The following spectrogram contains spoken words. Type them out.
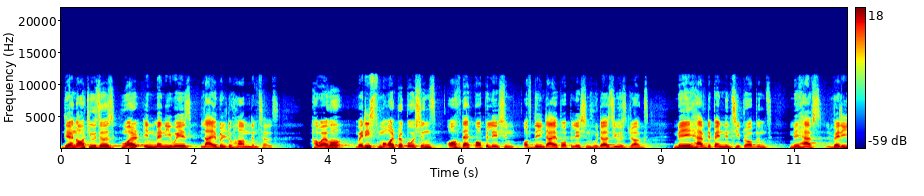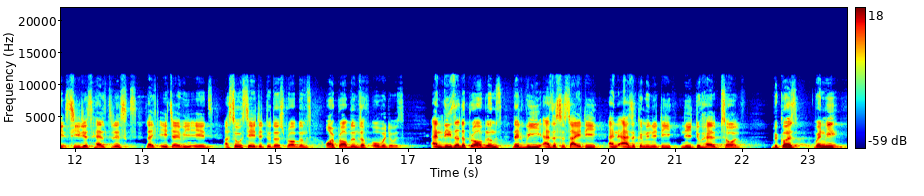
They are not users who are in many ways liable to harm themselves. However, very small proportions of that population, of the entire population who does use drugs, may have dependency problems, may have very serious health risks like HIV, AIDS associated to those problems, or problems of overdose. And these are the problems that we as a society and as a community need to help solve. Because when we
